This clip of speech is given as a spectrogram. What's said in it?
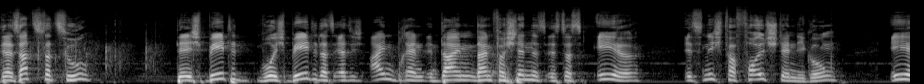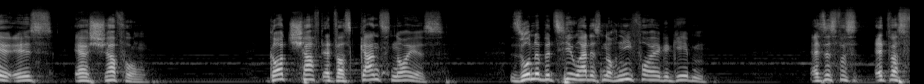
Der Satz dazu, der ich bete, wo ich bete, dass er sich einbrennt in dein, dein Verständnis, ist, dass Ehe ist nicht Vervollständigung, Ehe ist Erschaffung. Gott schafft etwas ganz Neues. So eine Beziehung hat es noch nie vorher gegeben. Es ist was, etwas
